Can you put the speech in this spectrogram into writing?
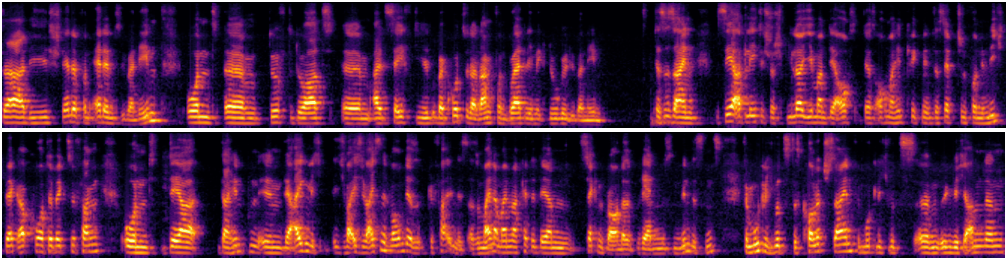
da die Stelle von Adams übernehmen und ähm, dürfte dort ähm, als Safety über kurz oder lang von Bradley McDougall übernehmen. Das ist ein sehr athletischer Spieler, jemand, der auch, der es auch mal hinkriegt, eine Interception von einem Nicht-Backup-Quarterback zu fangen und der da hinten in der eigentlich, ich weiß, ich weiß nicht, warum der gefallen ist. Also meiner Meinung nach hätte der ein Second Rounder werden müssen, mindestens. Vermutlich wird es das College sein, vermutlich wird es ähm, irgendwelche anderen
